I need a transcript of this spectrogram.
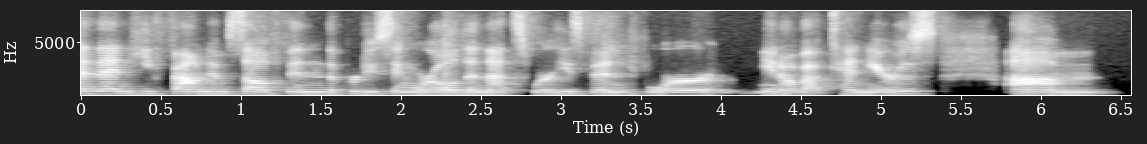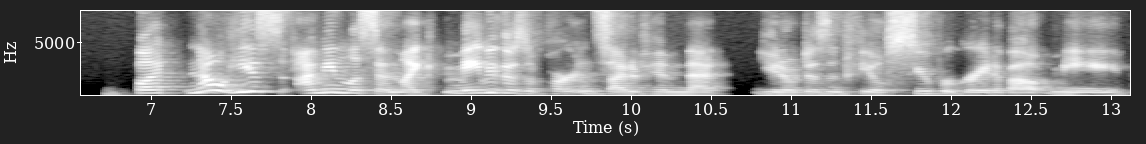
and then he found himself in the producing world and that's where he's been for you know about 10 years. Um but no he's i mean listen like maybe there's a part inside of him that you know doesn't feel super great about me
